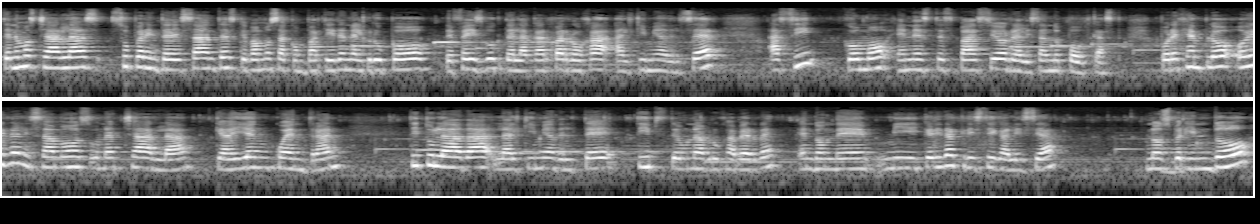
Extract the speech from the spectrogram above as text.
tenemos charlas súper interesantes que vamos a compartir en el grupo de Facebook de la Carpa Roja Alquimia del Ser, así como en este espacio realizando podcast. Por ejemplo, hoy realizamos una charla que ahí encuentran titulada La alquimia del té, tips de una bruja verde, en donde mi querida Cristi Galicia nos brindó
